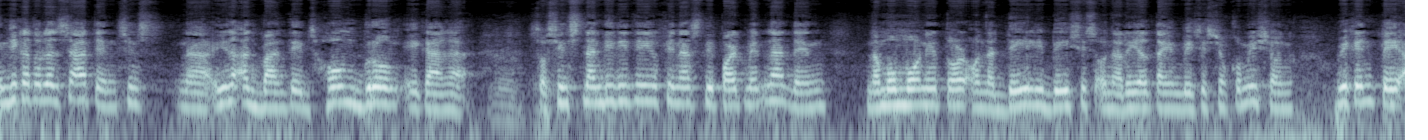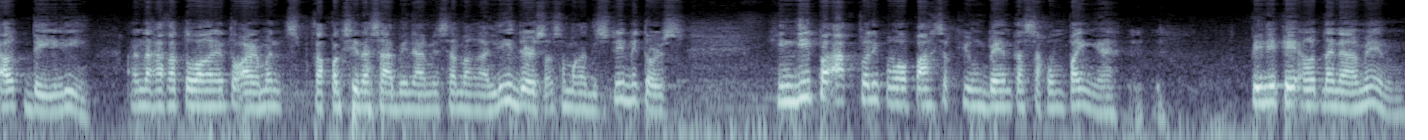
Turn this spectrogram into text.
Hindi katulad sa atin, since na, yun ang advantage, homegrown ika nga. So since nandito yung finance department natin, na monitor on a daily basis, on a real-time basis yung commission, we can pay out daily. Ang nakakatuwa nga nito, Arman, kapag sinasabi namin sa mga leaders o sa mga distributors, hindi pa actually pumapasok yung benta sa kumpanya, pinipay out na namin.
